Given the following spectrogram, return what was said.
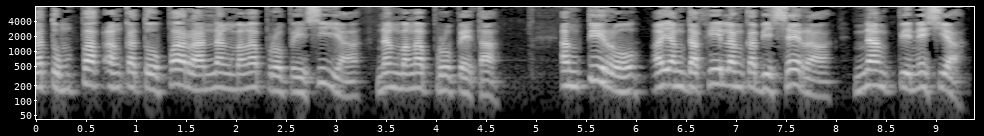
katumpak ang katuparan ng mga propesiya ng mga propeta. Ang Tiro ay ang dakilang kabisera ng Pinesia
